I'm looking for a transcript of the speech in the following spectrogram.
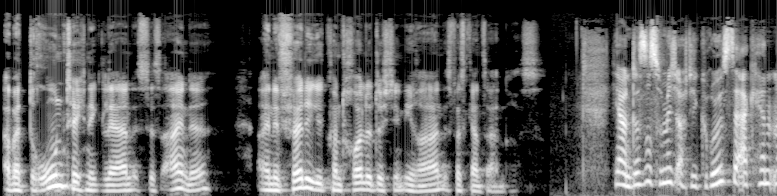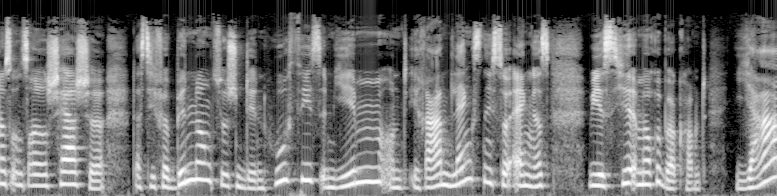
Aber Drohntechnik lernen ist das eine. Eine völlige Kontrolle durch den Iran ist was ganz anderes. Ja, und das ist für mich auch die größte Erkenntnis unserer Recherche, dass die Verbindung zwischen den Houthis im Jemen und Iran längst nicht so eng ist, wie es hier immer rüberkommt. Ja,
